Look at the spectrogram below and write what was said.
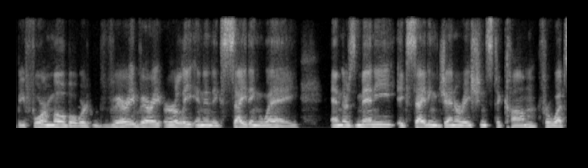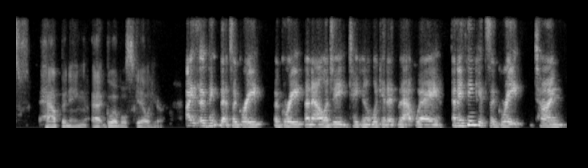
before mobile. We're very, very early in an exciting way. And there's many exciting generations to come for what's happening at global scale here. I, I, think that's a great a great analogy taking a look at it that way and i think it's a great time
